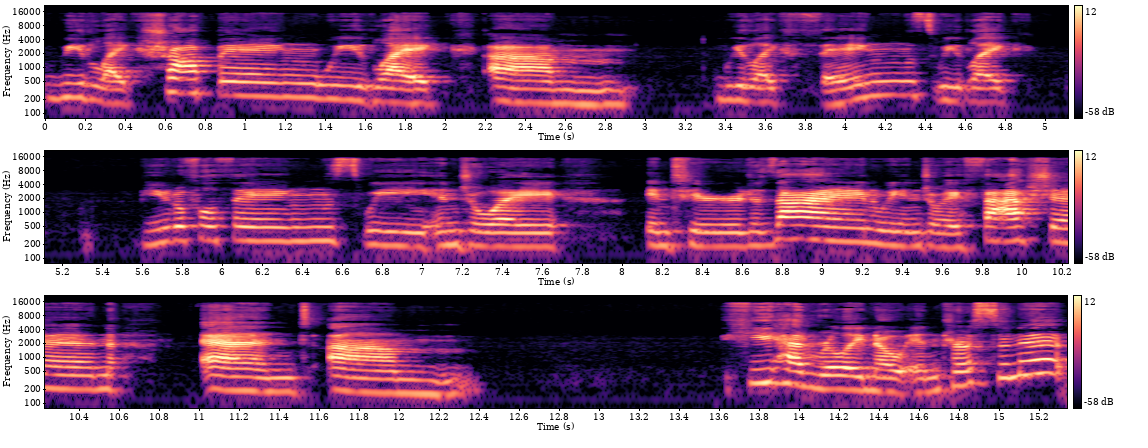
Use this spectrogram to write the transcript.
we like shopping, we like, um, we like things, we like beautiful things. We enjoy interior design. We enjoy fashion. And um, he had really no interest in it,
